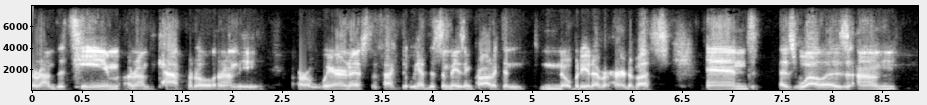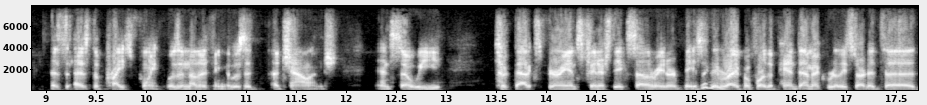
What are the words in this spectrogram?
around the team, around the capital, around the our awareness, the fact that we had this amazing product and nobody had ever heard of us, and as well as um, as, as the price point was another thing that was a, a challenge. And so we took that experience, finished the accelerator basically right before the pandemic really started to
